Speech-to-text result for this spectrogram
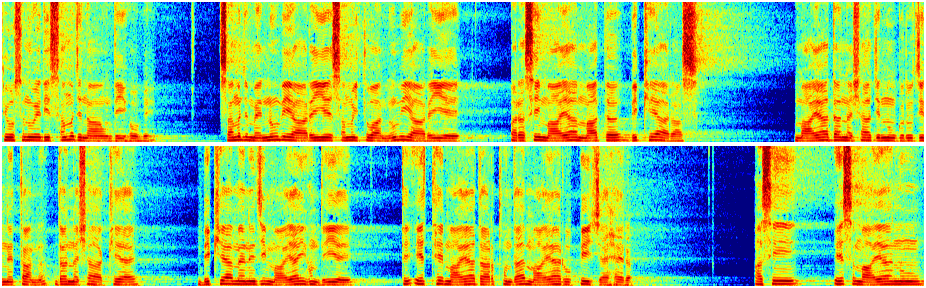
ਤੇ ਉਸ ਨੂੰ ਇਹਦੀ ਸਮਝ ਨਾ ਆਉਂਦੀ ਹੋਵੇ। ਸਮਝ ਮੈਨੂੰ ਵੀ ਆ ਰਹੀ ਏ, ਸਮਝ ਤੁਹਾਨੂੰ ਵੀ ਆ ਰਹੀ ਏ। ਪਰ ਅਸੀਂ ਮਾਇਆ ਮਦ ਵਿਖਿਆ ਰਸ। ਮਾਇਆ ਦਾ ਨਸ਼ਾ ਜਿਹਨੂੰ ਗੁਰੂ ਜੀ ਨੇ ਧਨ ਦਾ ਨਸ਼ਾ ਆਖਿਆ ਹੈ। ਵਿਖਿਆ ਮੈਨੇ ਜੀ ਮਾਇਆ ਹੀ ਹੁੰਦੀ ਏ ਤੇ ਇੱਥੇ ਮਾਇਆ ਦਾ ਅਰਥ ਹੁੰਦਾ ਮਾਇਆ ਰੂਪੀ ਜ਼ਹਿਰ। ਅਸੀਂ ਇਸ ਮਾਇਆ ਨੂੰ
